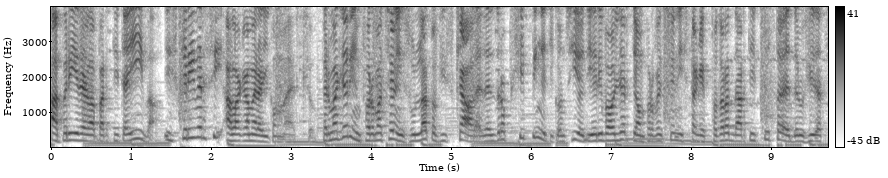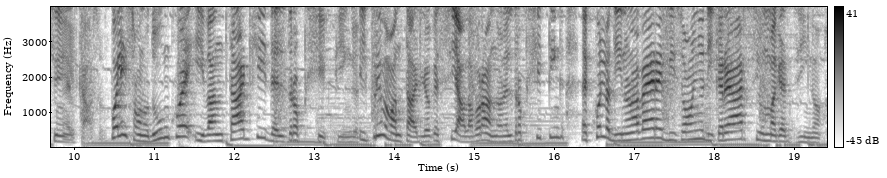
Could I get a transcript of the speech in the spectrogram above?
aprire la partita IVA, iscriversi alla Camera di Commercio. Per maggiori informazioni sul lato fiscale del dropshipping ti consiglio di rivolgerti a un professionista che potrà darti tutte le delucidazioni del caso. Quali sono dunque i vantaggi del dropshipping. Il primo vantaggio che si ha lavorando nel dropshipping è quello di non avere bisogno di crearsi un magazzino,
